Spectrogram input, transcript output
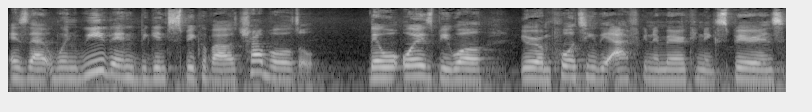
is that when we then begin to speak about troubles, there will always be, well, you're importing the African American experience.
